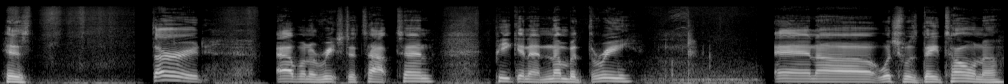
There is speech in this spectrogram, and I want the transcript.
His third album to reach the top 10, peaking at number three, and uh, which was Daytona.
